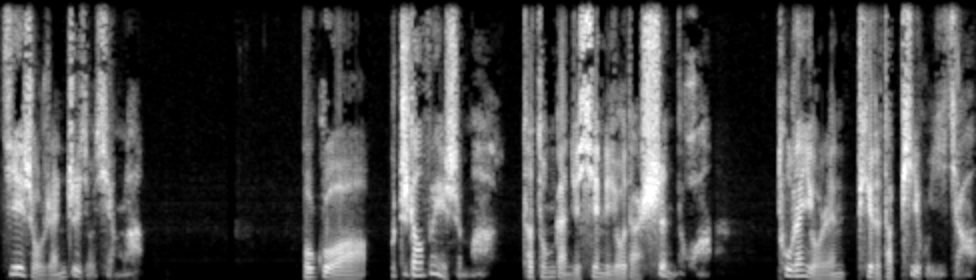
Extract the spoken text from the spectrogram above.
接手人质就行了。不过不知道为什么，他总感觉心里有点瘆得慌。突然有人踢了他屁股一脚，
